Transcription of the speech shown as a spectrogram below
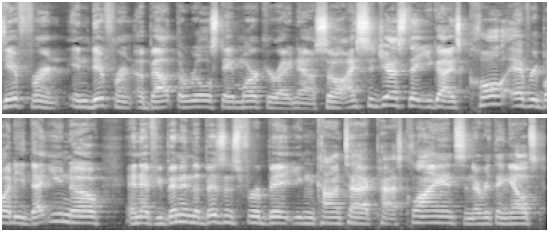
different, indifferent about the real estate market right now. So I suggest that you guys call everybody that you know. And if you've been in the business for a bit, you can contact past clients and everything else.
